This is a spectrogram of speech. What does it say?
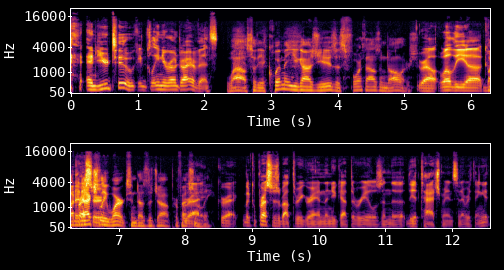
and you too can clean your own dryer vents. wow. So the equipment you guys use is four thousand dollars, Right. Well, the uh, but it actually works and does the job professionally. Right, correct. The compressor's about three grand. Then you got the reels and the the attachments and everything. It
